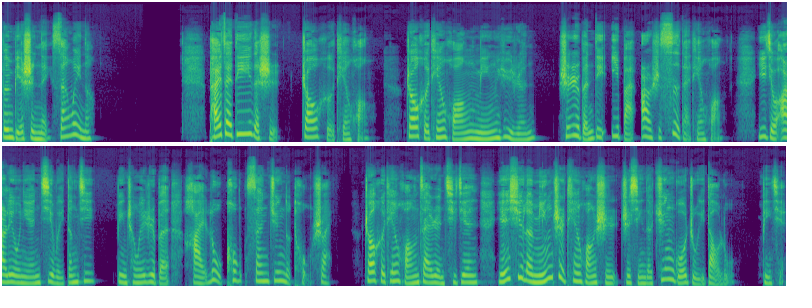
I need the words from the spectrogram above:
分别是哪三位呢？排在第一的是昭和天皇。昭和天皇名裕仁，是日本第一百二十四代天皇。一九二六年继位登基，并成为日本海陆空三军的统帅。昭和天皇在任期间，延续了明治天皇时执行的军国主义道路，并且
